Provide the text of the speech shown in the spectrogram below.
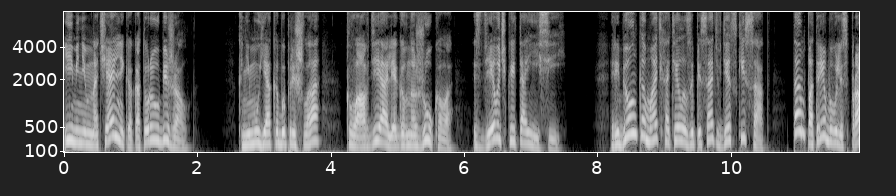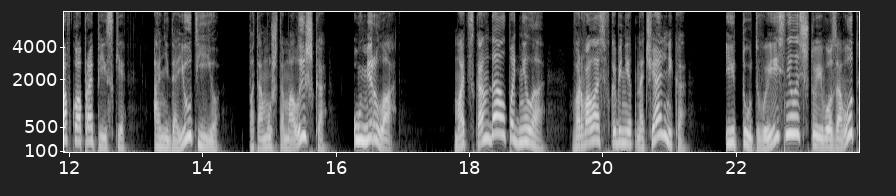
именем начальника, который убежал. К нему якобы пришла Клавдия Олеговна Жукова с девочкой Таисией. Ребенка мать хотела записать в детский сад. Там потребовали справку о прописке — а не дают ее, потому что малышка умерла. Мать скандал подняла, ворвалась в кабинет начальника, и тут выяснилось, что его зовут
